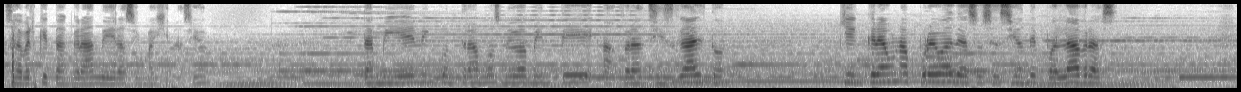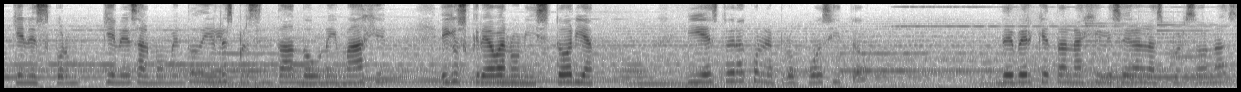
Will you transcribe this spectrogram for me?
saber qué tan grande era su imaginación. También encontramos nuevamente a Francis Galton, quien crea una prueba de asociación de palabras, quienes, quienes al momento de irles presentando una imagen, ellos creaban una historia y esto era con el propósito de ver qué tan ágiles eran las personas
